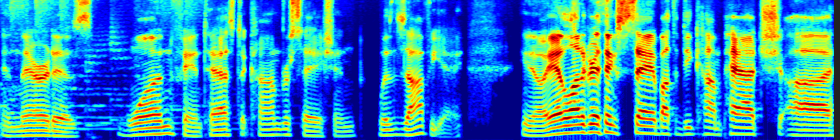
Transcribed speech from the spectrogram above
And there it is. One fantastic conversation with Xavier. You know, he had a lot of great things to say about the DCOM patch. Uh,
